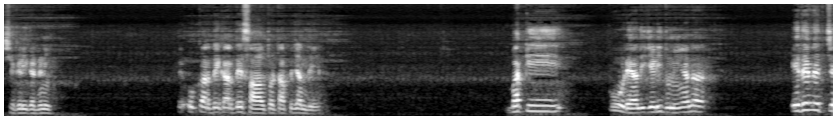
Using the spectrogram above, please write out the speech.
ਛਿਕੜੀ ਕੱਢਣੀ। ਤੇ ਉਹ ਕਰਦੇ ਕਰਦੇ ਸਾਲ ਤੋਂ ਟੱਪ ਜਾਂਦੇ ਆ। ਬਾਕੀ ਘੋੜਿਆਂ ਦੀ ਜਿਹੜੀ ਦੁਨੀਆ ਨਾ, ਇਹਦੇ ਵਿੱਚ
